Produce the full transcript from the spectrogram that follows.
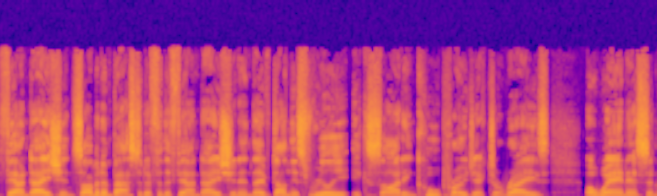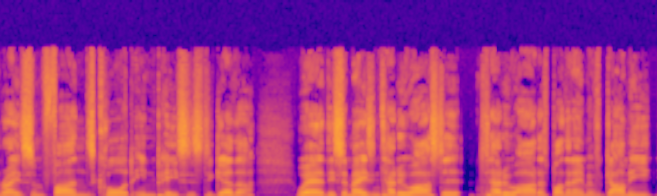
foundation. So I'm an ambassador for the foundation, and they've done this really exciting, cool project to raise awareness and raise some funds called In Pieces Together, where this amazing tattoo artist, tattoo artist by the name of Gummy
